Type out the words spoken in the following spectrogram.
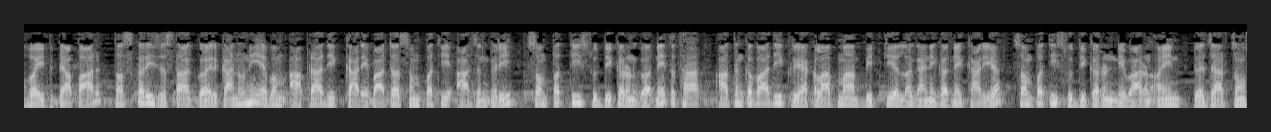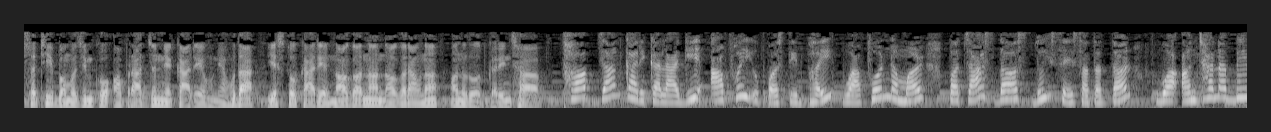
अवैध व्यापार तस्करी जस्ता गैर कानूनी एवं आपराधिक कार्यबाट सम्पत्ति आर्जन गरी सम्पत्ति शुद्धिकरण गर्ने तथा आतंकवादी क्रियाकलापमा वित्तीय लगानी गर्ने कार्य सम्पत्ति शुद्धि शुद्धिकरण निवारण ऐन दुई हजार चौसठी बमोजिमको अपराधजन्य कार्य हुने हुँदा यस्तो कार्य नगर्न नगराउन अनुरोध गरिन्छ। थप जानकारीका लागि आफै उपस्थित भई वा फोन नम्बर पचास दस दुई सय सतहत्तर वा अन्ठानब्बे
